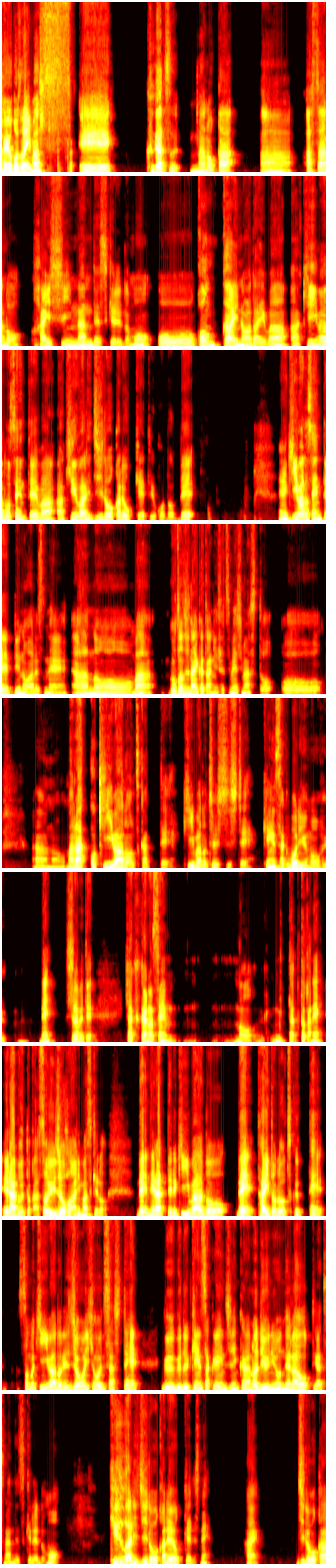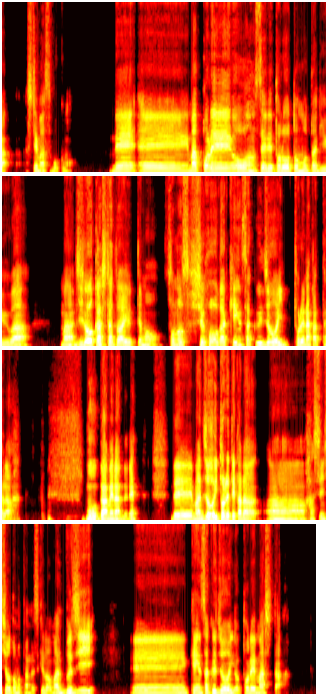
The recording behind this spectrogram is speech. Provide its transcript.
はようございます。えー9月7日あ朝の配信なんですけれども、今回の話題は、あキーワード選定はあ9割自動化で OK ということで、えーキーワード選定っていうのはですね、あのーまあ、ご存知ない方に説明しますと、あのまあ、ラッコキーワードを使って、キーワード抽出して、検索ボリュームをね、調べて、100から1000のとかね、選ぶとか、そういう情報ありますけど、で、狙ってるキーワードでタイトルを作って、そのキーワードで上位表示させて、Google 検索エンジンからの流入を狙おうってやつなんですけれども、9割自動化で OK ですね。はい。自動化してます、僕も。で、えーまあ、これを音声で取ろうと思った理由は、まあ、自動化したとは言っても、その手法が検索上位取れなかったら、もうダメなんでね。で、まあ、上位取れてからあ発信しようと思ったんですけど、まあ、無事、えー検索上位を取れました。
